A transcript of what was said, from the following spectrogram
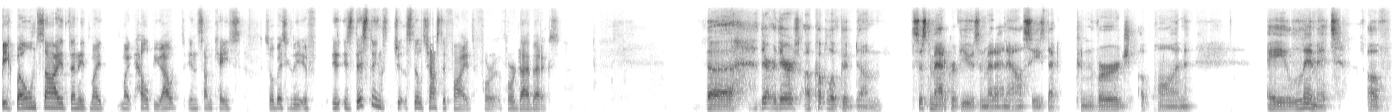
big bone side, then it might might help you out in some case. So basically, if is this thing still justified for for diabetics? The there there's a couple of good um, systematic reviews and meta analyses that converge upon a limit of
